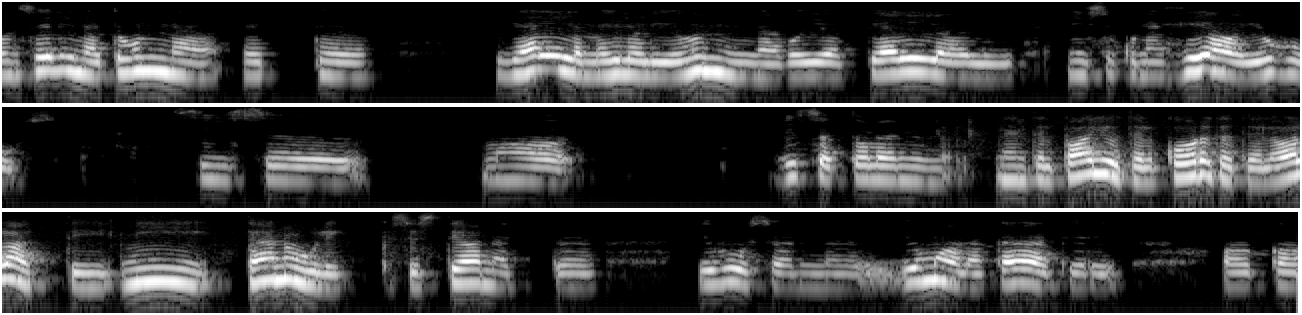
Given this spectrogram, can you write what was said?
on selline tunne, et jälle meil oli õnne või et jälle oli niisugune hea juhus, siis ma lihtsalt olen nendel paljudel kordadel alati nii tänulik, sest tean, et juhus on Jumala käekiri, aga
